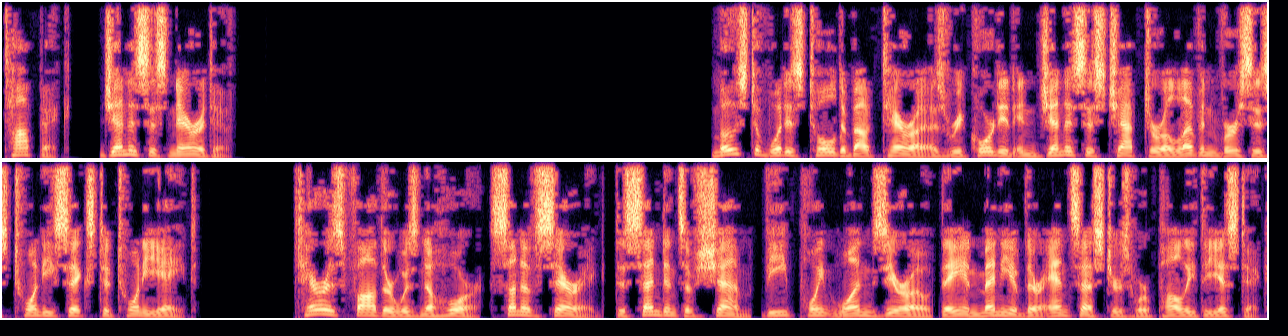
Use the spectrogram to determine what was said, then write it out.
Topic: Genesis narrative. Most of what is told about Terah is recorded in Genesis chapter 11 verses 26 to 28. Terah's father was Nahor, son of Serug, descendants of Shem, v.10 they and many of their ancestors were polytheistic.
